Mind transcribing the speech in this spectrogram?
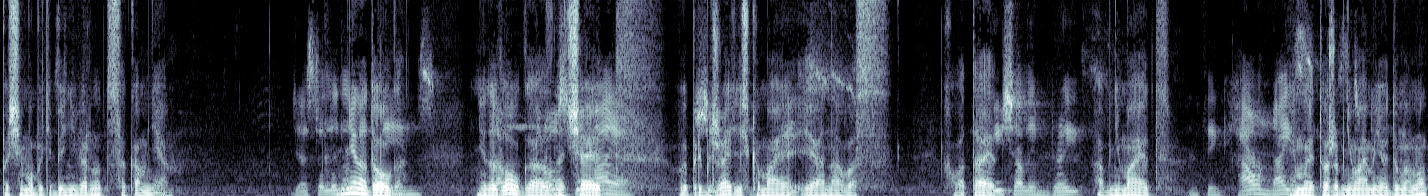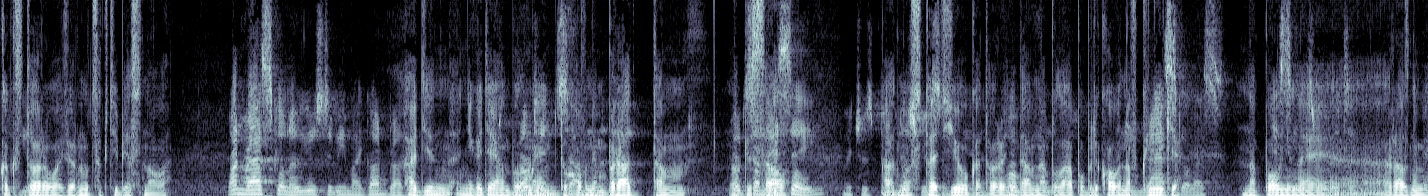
Почему бы тебе не вернуться ко мне? Ненадолго. Ненадолго означает вы приближаетесь к Майе, и она вас хватает, обнимает, и мы тоже обнимаем ее и думаем, о, как to you." здорово вернуться к тебе снова. Один негодяй, он был моим духовным братом, написал одну статью, которая недавно была опубликована в книге, наполненной э, разными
